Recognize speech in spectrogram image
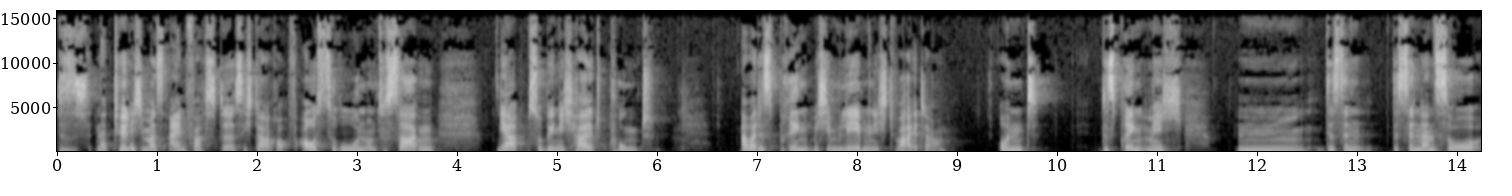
das ist natürlich immer das Einfachste, sich darauf auszuruhen und zu sagen, ja, so bin ich halt, Punkt. Aber das bringt mich im Leben nicht weiter. Und das bringt mich, mm, das sind, das sind dann so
